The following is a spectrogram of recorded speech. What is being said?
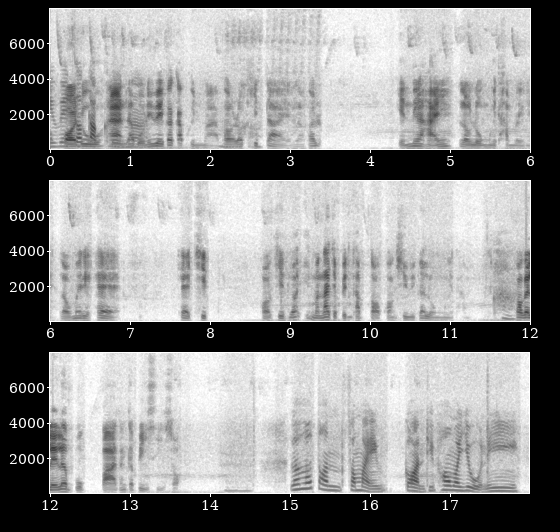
นิเวศพอก็ดูกลับคือ่านนระบบมานิเวศก็กลับคืนมาพอเราค่ะคิดได้เราก็เห็นเนื้อหายเราลงมือทำเลยไงเราไม่ได้แค่ แค่คิด พอคิดว่ามันน่าจะเป็นคำตอบของชีวิตก็ลงมือทำค่ะพอก็เลยเริ่มปลูกป่าตั้งแต่ปีสี่สองอืมแล้วแล้วตอนสมัยก่อนที่พ่อมาอยู่นี่เอ่อ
